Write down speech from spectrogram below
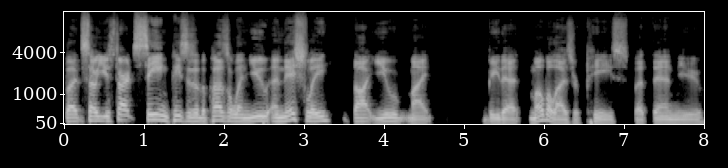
But so you start seeing pieces of the puzzle, and you initially thought you might be that mobilizer piece, but then you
